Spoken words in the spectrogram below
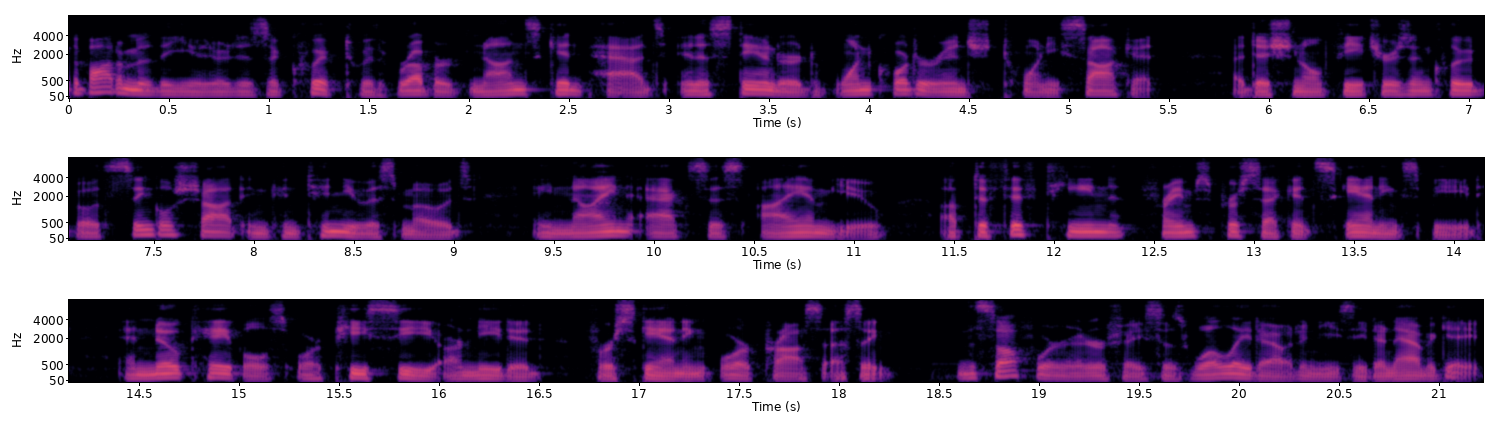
The bottom of the unit is equipped with rubber non-skid pads in a standard 1 4 inch 20 socket. Additional features include both single shot and continuous modes, a 9-axis IMU, up to 15 frames per second scanning speed, and no cables or PC are needed for scanning or processing. The software interface is well laid out and easy to navigate.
